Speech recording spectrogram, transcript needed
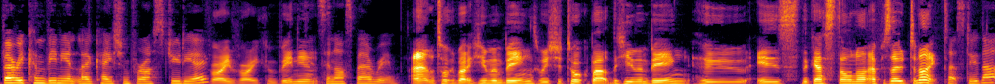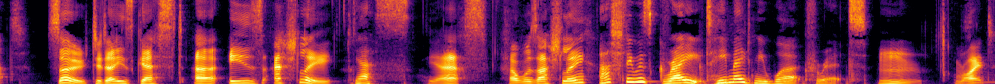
Very convenient location for our studio. Very, very convenient. It's in our spare room. And talking about human beings, we should talk about the human being who is the guest on our episode tonight. Let's do that. So, today's guest uh, is Ashley. Yes. Yes. How was Ashley? Ashley was great. He made me work for it. Hmm. Right.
